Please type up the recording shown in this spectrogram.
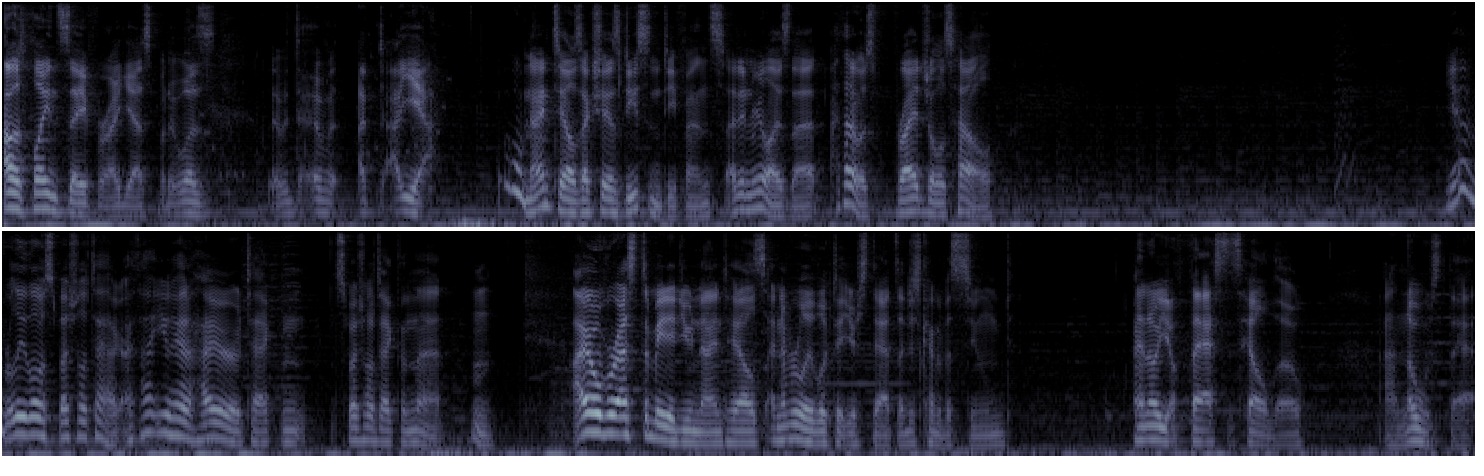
I was playing safer, I guess, but it was... Uh, yeah. Ooh, Ninetales actually has decent defense. I didn't realize that. I thought it was fragile as hell. You have really low special attack. I thought you had higher attack than special attack than that. Hmm. I overestimated you, Ninetales. I never really looked at your stats. I just kind of assumed. I know you're fast as hell, though. I knows that.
